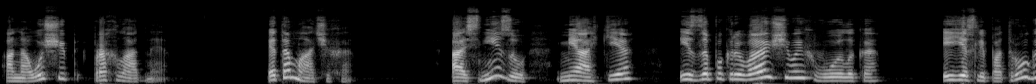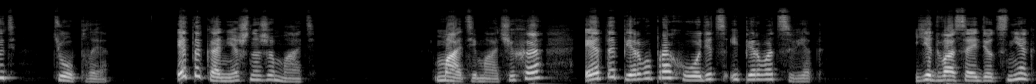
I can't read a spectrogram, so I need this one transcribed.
а на ощупь прохладные. Это мачеха. А снизу мягкие, из-за покрывающего их войлока. И если потрогать, теплые. Это, конечно же, мать. Мать и мачеха — это первопроходец и первоцвет. Едва сойдет снег,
